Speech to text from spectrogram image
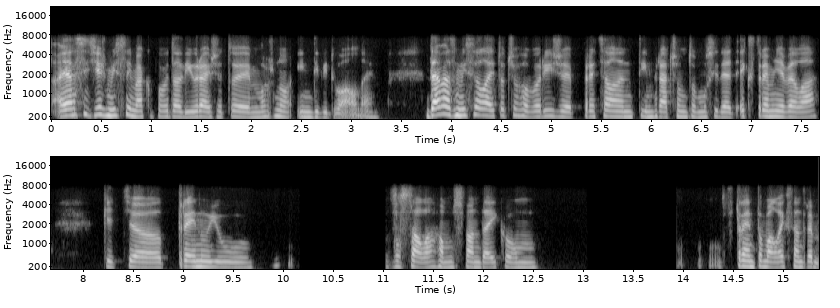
A ja si tiež myslím, ako povedal Juraj, že to je možno individuálne. Dáva zmysel aj to, čo hovorí, že predsa len tým hráčom to musí dať extrémne veľa, keď uh, trénujú so Salahom, s Van Dijkom, s Trentom Alexander,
